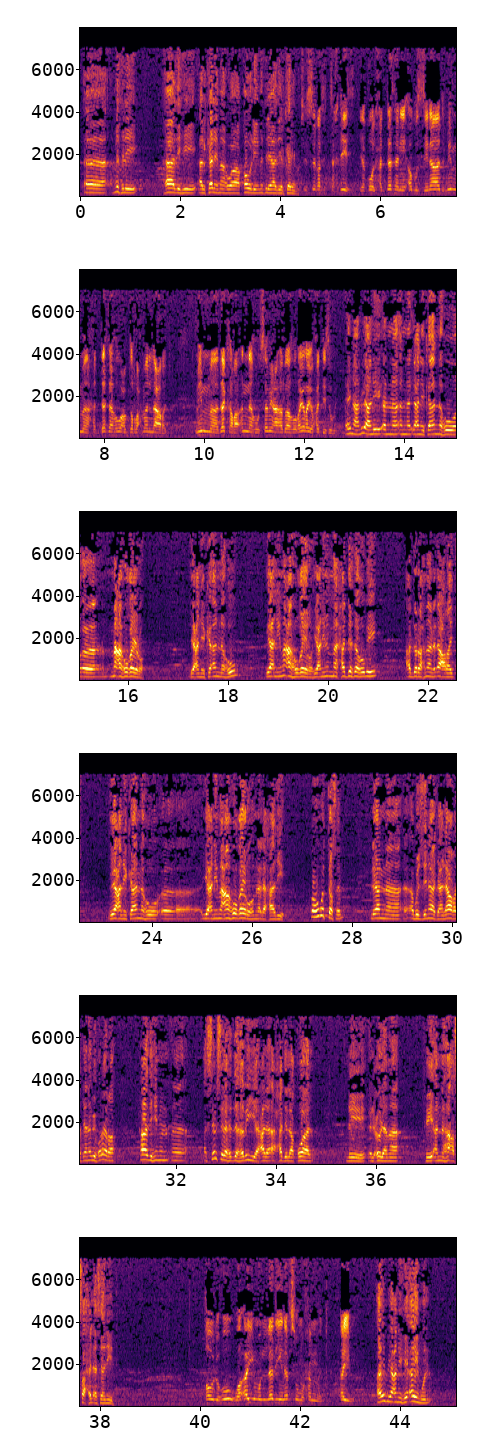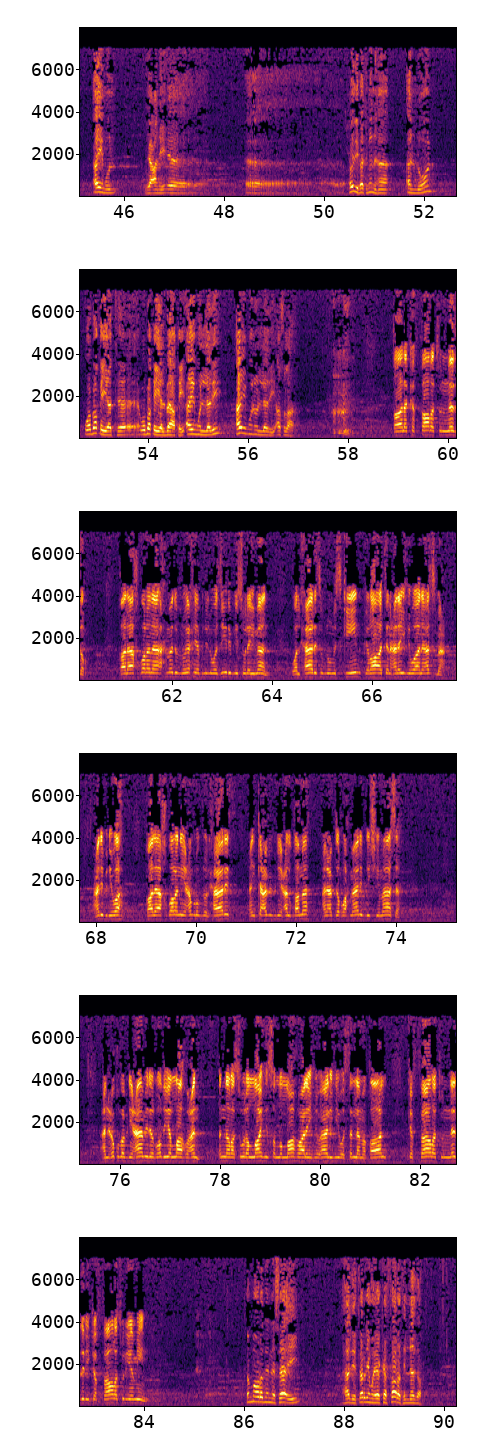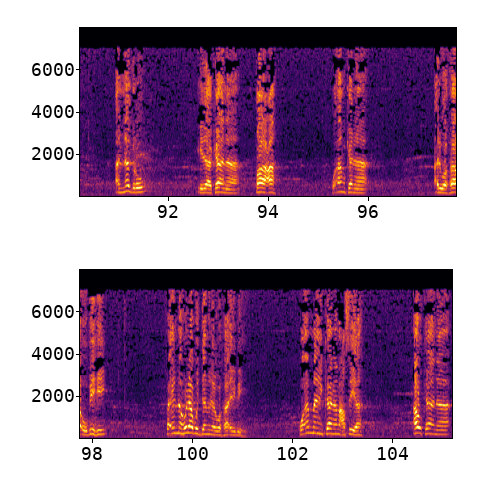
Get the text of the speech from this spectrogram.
آه مثل هذه الكلمة وقول مثل هذه الكلمة. في صيغة التحديث يقول حدثني أبو الزناد مما حدثه عبد الرحمن الأعرج. مما ذكر أنه سمع أبا هريرة يحدث به. أي نعم يعني أن, أن يعني كأنه معه غيره. يعني كأنه يعني معه غيره. يعني مما حدثه به عبد الرحمن الأعرج يعني كأنه يعني معه غيره من الأحاديث. فهو متصل لأن أبو الزناد عن الأعرج عن أبي هريرة هذه من السلسلة الذهبية على أحد الأقوال للعلماء في أنها أصح الأسانيد. قوله وأيم الذي نفس محمد. أيم. أيم يعني هي أيم. أيم يعني آآ آآ حذفت منها النون وبقيت وبقي الباقي. أيم الذي أيمن الذي أصلها. قال كفارة النذر. قال أخبرنا أحمد بن يحيى بن الوزير بن سليمان والحارث بن مسكين قراءة عليه وأنا أسمع. عن ابن وهب. قال أخبرني عمرو بن الحارث عن كعب بن علقمة عن عبد الرحمن بن شماسة عن عقبة بن عامر رضي الله عنه أن رسول الله صلى الله عليه وآله وسلم قال كفارة النذر كفارة اليمين. ثم ورد النسائي هذه الترجمة هي كفارة النذر. النذر إذا كان طاعة وأمكن الوفاء به فإنه لا بد من الوفاء به. وأما إن كان معصية أو كان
